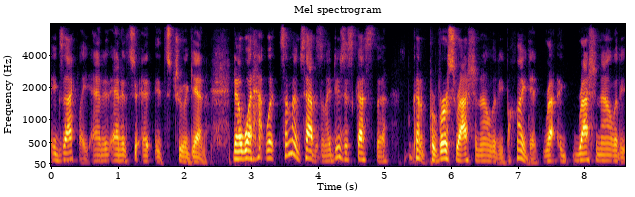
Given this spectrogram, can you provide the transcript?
exactly, and and it's uh, it's true again. Now, what ha- what sometimes happens, and I do discuss the kind of perverse rationality behind it. Ra- rationality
